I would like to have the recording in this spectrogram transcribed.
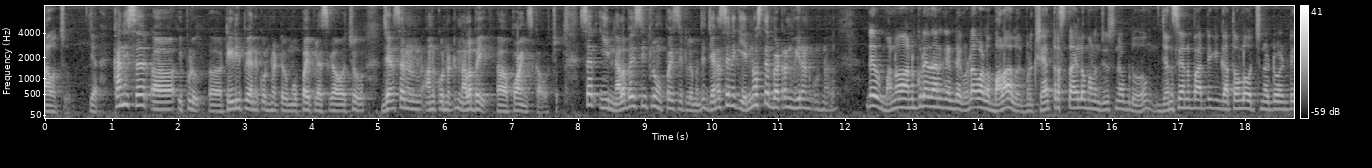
రావచ్చు. యా కానీ సార్ ఇప్పుడు టీడీపీ అనుకుంటున్నట్టు ముప్పై ప్లస్ కావచ్చు జనసేన అనుకున్నట్టు నలభై పాయింట్స్ కావచ్చు. సార్ ఈ నలభై సీట్లు ముప్పై సీట్ల మధ్య జనసేనకి ఎన్ని వస్తే బెటర్ అని మీరు అనుకుంటున్నారు? అంటే మనం అనుకునే దానికంటే కూడా వాళ్ళ బలాలు. ఇప్పుడు క్షేత్రస్థాయిలో మనం చూసినప్పుడు జనసేన పార్టీకి గతంలో వచ్చినటువంటి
